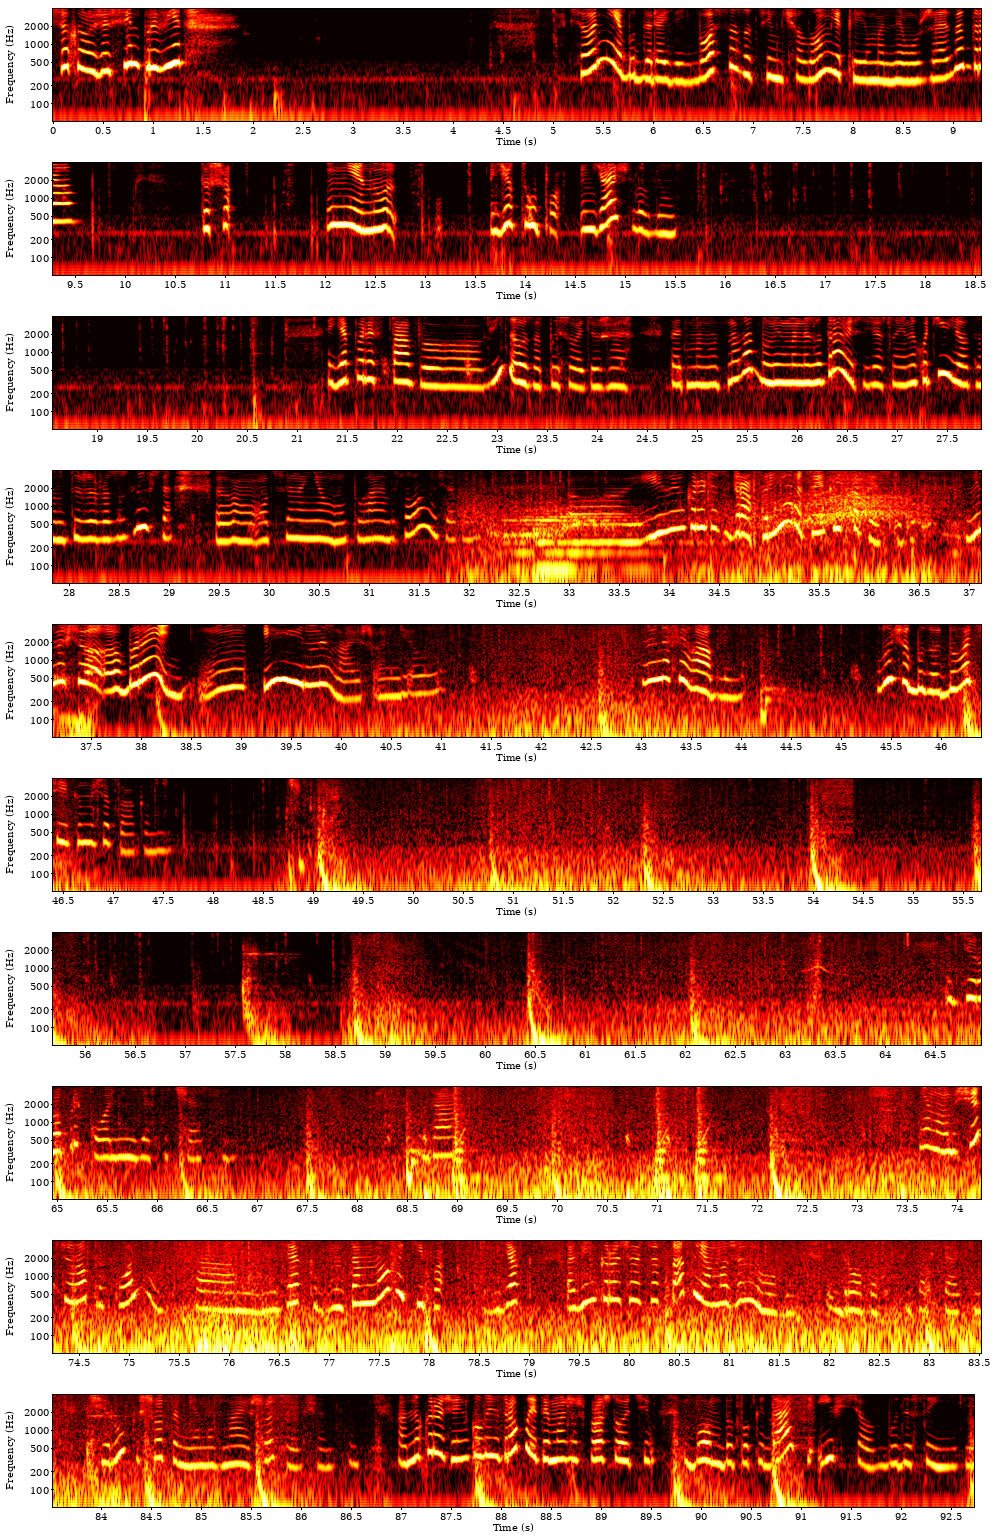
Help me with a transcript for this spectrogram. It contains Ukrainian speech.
Все, коротше, всім привіт. Сьогодні я буду рейдити боса за цим чолом, який мене вже задрав. То що. Ні, ну. Я тупо м'яч ловлю. Я перестав е, відео записувати вже 5 минут назад, бо він мене задрав, якщо чесно, я не хотів взяти, він дуже розозлився. Е, Оце на ньому поганими словами всякими. Е, І він, коротше, задрав фер'єра, це якийсь капець тупо. Він ось е, бере і не знаю, що він робить. Ну і нафіга, блін. Лучше буду відбиватися якимись атаками. Дзюро прикольный, если честно. Да. Не, ну вообще дзюро прикольний. Там, як, ну, там много, типа, як. А він, коротше, ця статуя може ноги дропати, типа всякі. Чи руки, що там, я не знаю, що це взагалі. А, ну, коротше, він коли їх дропає, ти можеш просто оці бомби покидати і все, буде все ізі.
